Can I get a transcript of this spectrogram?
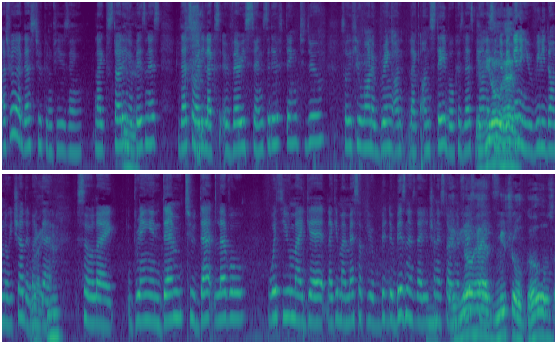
I feel like that's too confusing. Like starting a business, that's already like a very sensitive thing to do. So if you want to bring on like unstable, because let's be If honest, in the have- beginning you really don't know each other like Right. that. Mhm. So like bringing them to that level with you might get like it might mess up your the business that you're trying to start in If the you first don't have place. mutual goals,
